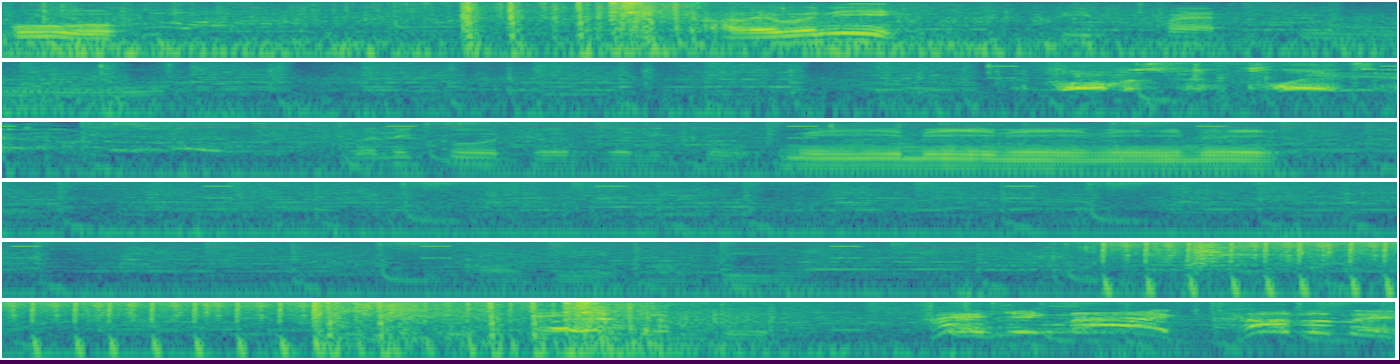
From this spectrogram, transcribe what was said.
โอ้อะไรวะนี่ ติดแฟดอยู่ The bomb has been planted. เวลิกูดดูดเวลิกูดนี่นี่นี่นี่นี่โฮบีโฮบีใจเย็นดูด Changing mag! Cover me!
